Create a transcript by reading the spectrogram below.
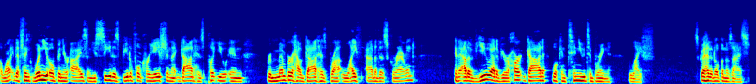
I want you to think when you open your eyes and you see this beautiful creation that God has put you in, remember how God has brought life out of this ground. And out of you, out of your heart, God will continue to bring life. Let's go ahead and open those eyes.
